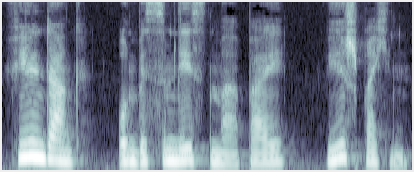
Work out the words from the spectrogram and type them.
Vielen Dank und bis zum nächsten Mal bei Wir sprechen.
